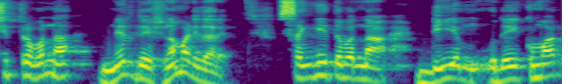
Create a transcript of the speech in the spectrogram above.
ಚಿತ್ರವನ್ನ ನಿರ್ದೇಶನ ಮಾಡಿದ್ದಾರೆ. ಸಂಗೀತವನ್ನ D M Uday Kumar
